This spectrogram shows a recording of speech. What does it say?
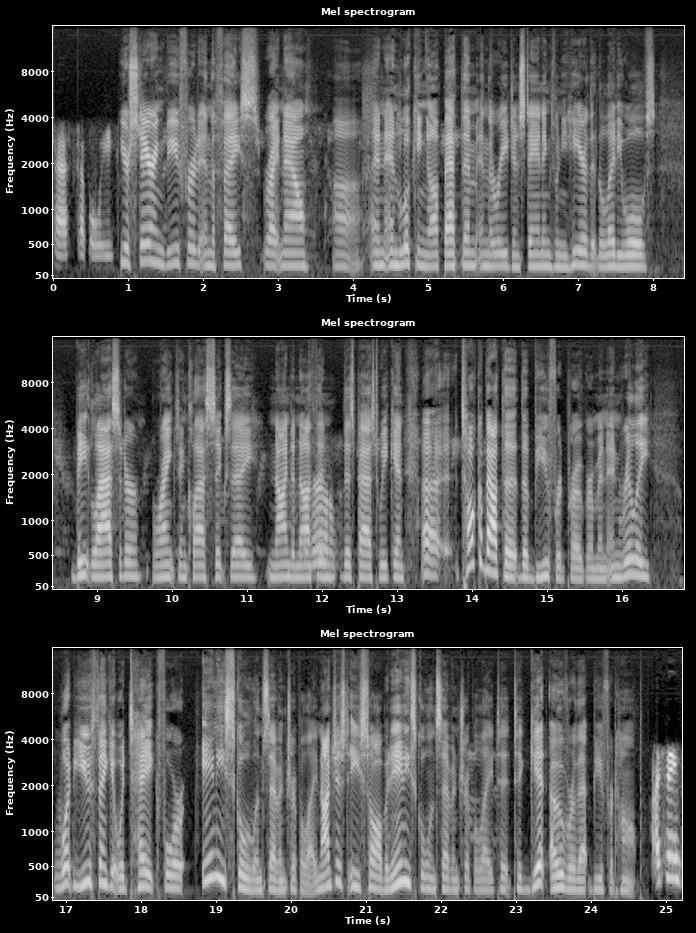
past couple weeks. You're staring Buford in the face right now. Uh, and and looking up at them in the region standings when you hear that the Lady Wolves beat Lassiter, ranked in Class 6A, nine to nothing this past weekend. Uh, talk about the the Buford program and, and really what do you think it would take for any school in 7 AAA, not just East Hall, but any school in 7 AAA to, to get over that Buford hump? I think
